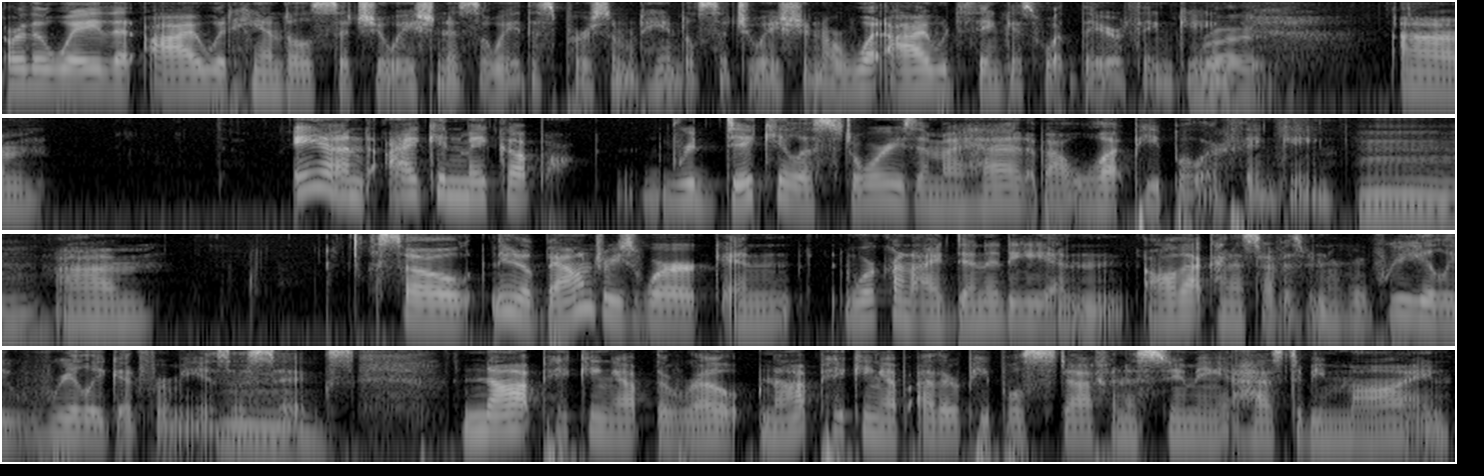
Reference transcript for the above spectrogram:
or the way that I would handle a situation is the way this person would handle a situation, or what I would think is what they're thinking Right. Um, and I can make up ridiculous stories in my head about what people are thinking. Um, so you know, boundaries work and work on identity and all that kind of stuff has been really, really good for me as a six. Not picking up the rope, not picking up other people's stuff and assuming it has to be mine.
